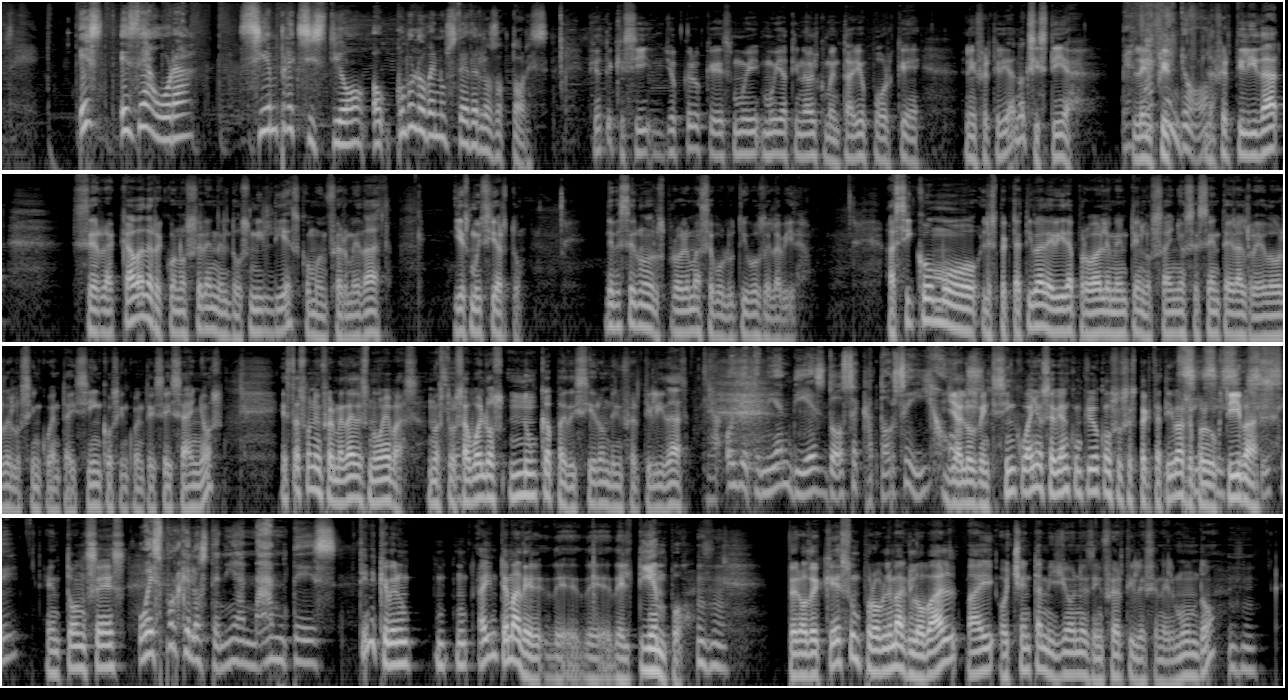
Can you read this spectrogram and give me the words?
¿Es, ¿Es de ahora? ¿Siempre existió? ¿O ¿Cómo lo ven ustedes los doctores? Fíjate que sí, yo creo que es muy, muy atinado el comentario porque la infertilidad no existía. ¿Verdad La, infir- no? la fertilidad se acaba de reconocer en el 2010 como enfermedad y es muy cierto. Debe ser uno de los problemas evolutivos de la vida. Así como la expectativa de vida probablemente en los años 60 era alrededor de los 55, 56 años, estas son enfermedades nuevas. Nuestros Sí. abuelos nunca padecieron de infertilidad. Oye, tenían 10, 12, 14 hijos. Y a los 25 años se habían cumplido con sus expectativas Sí, reproductivas. sí, sí. Entonces, ¿O es porque los tenían antes? tiene que ver, un, hay un tema de- de- de- del tiempo, pero de que es un problema global, hay 80 millones de infértiles en el mundo.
